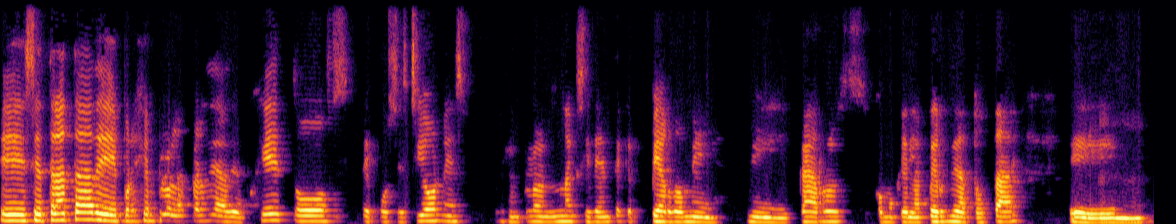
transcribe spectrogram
Eh, se trata de, por ejemplo, la pérdida de objetos, de posesiones. Por ejemplo, en un accidente que pierdo mi, carro, es como que la pérdida total. Em,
